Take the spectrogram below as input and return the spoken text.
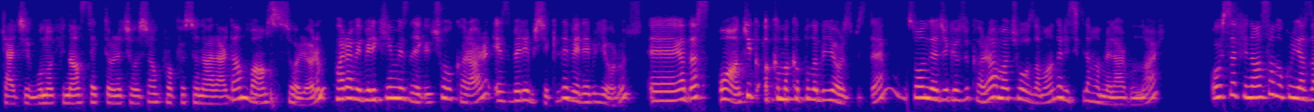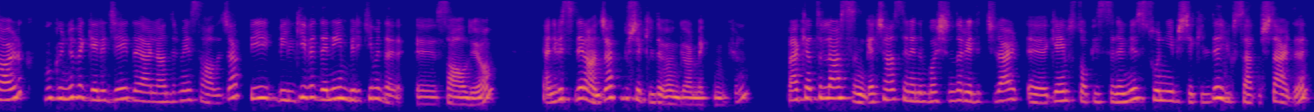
gerçi bunu finans sektöründe çalışan profesyonellerden bağımsız söylüyorum. Para ve birikimimizle ilgili çoğu kararı ezbere bir şekilde verebiliyoruz. E, ya da o anki akıma kapılabiliyoruz biz de. Son derece gözü kara ama çoğu zaman da riskli hamleler bunlar. Oysa finansal okuryazarlık bugünü ve geleceği değerlendirmeyi sağlayacak bir bilgi ve deneyim birikimi de e, sağlıyor. Yani riskleri ancak bu şekilde öngörmek mümkün. Belki hatırlarsın geçen senenin başında Redditçiler e, GameStop hisselerini suni bir şekilde yükseltmişlerdi.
